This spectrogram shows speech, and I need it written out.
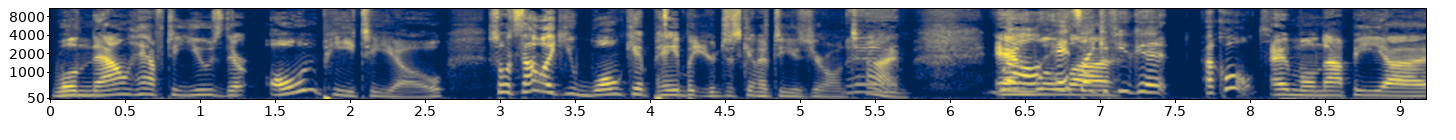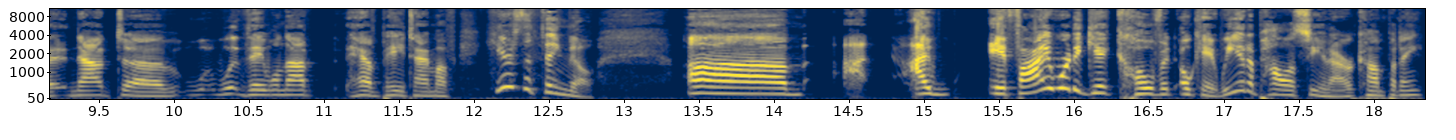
will now have to use their own PTO. So it's not like you won't get paid, but you're just going to have to use your own time. well, will, it's like uh, if you get a cold. and will not be uh, not uh, w- w- they will not have paid time off. Here's the thing, though. Um, I, I if I were to get COVID, okay, we had a policy in our company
